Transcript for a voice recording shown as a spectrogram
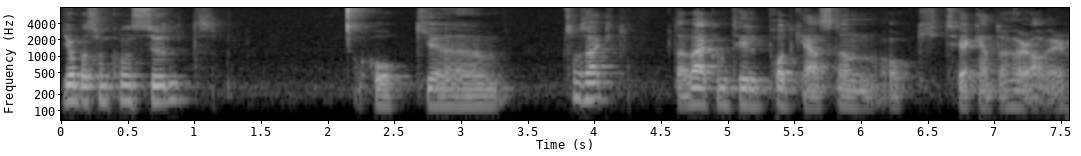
jobbar som konsult. Och som sagt, välkommen till podcasten och tveka inte att höra av er.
